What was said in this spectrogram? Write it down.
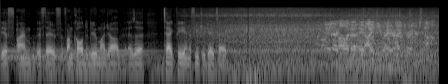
if I'm if they if I'm called to do my job as a TACP and a future JTAC. Call it a, a ID right here, ID right here, stop.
